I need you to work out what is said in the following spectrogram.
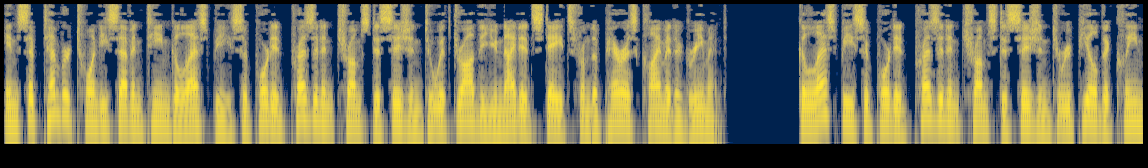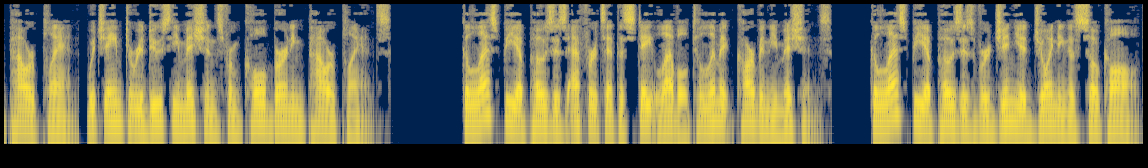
In September 2017 Gillespie supported President Trump's decision to withdraw the United States from the Paris Climate Agreement. Gillespie supported President Trump's decision to repeal the Clean Power Plan, which aimed to reduce emissions from coal-burning power plants. Gillespie opposes efforts at the state level to limit carbon emissions. Gillespie opposes Virginia joining a so-called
